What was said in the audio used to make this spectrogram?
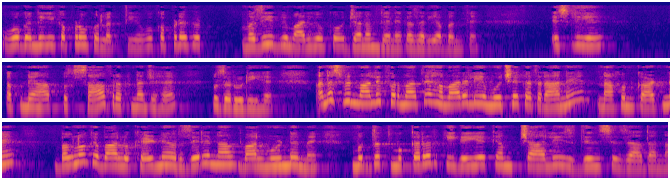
وہ گندگی کپڑوں کو لگتی ہے، وہ کپڑے پھر مزید بیماریوں کو جنم دینے کا ذریعہ بنتے اس لیے اپنے آپ کو صاف رکھنا جو ہے وہ ضروری ہے۔ انس بن مالک فرماتے ہیں، ہمارے لیے مونچھے کترانے ناخن کاٹنے، بغلوں کے بال اکھیڑنے اور زیر ناف بال موڑنے میں مدت مقرر کی گئی ہے کہ ہم چالیس دن سے زیادہ نہ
